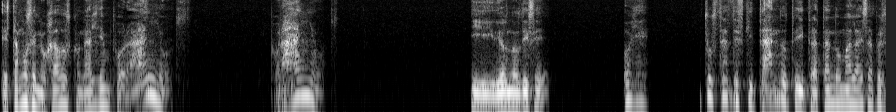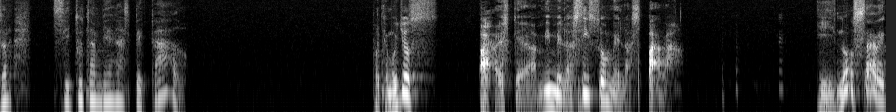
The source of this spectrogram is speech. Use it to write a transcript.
estamos enojados con alguien por años, por años. Y Dios nos dice, oye, tú estás desquitándote y tratando mal a esa persona si tú también has pecado. Porque muchos Ah, es que a mí me las hizo, me las paga. Y no sabe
